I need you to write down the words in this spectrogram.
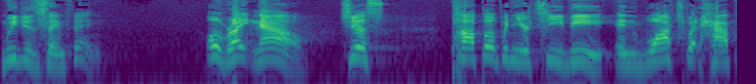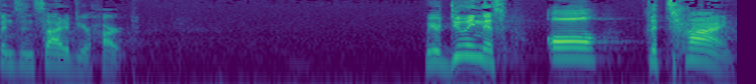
We do the same thing. Oh, right now, just pop open your TV and watch what happens inside of your heart. We are doing this all the time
